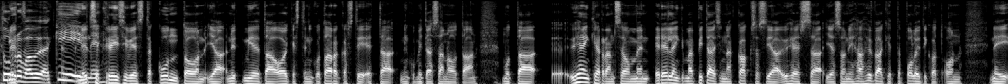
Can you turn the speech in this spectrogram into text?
turvavyö kiinni. Nyt se kriisi vie sitä kuntoon ja nyt mietitään oikeasti niin kuin tarkasti, että niin kuin mitä sanotaan. Mutta yhden kerran se on men, edelleenkin mä pitäisin nämä kaksi asiaa yhdessä ja se on ihan hyväkin, että poliitikot on, ne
